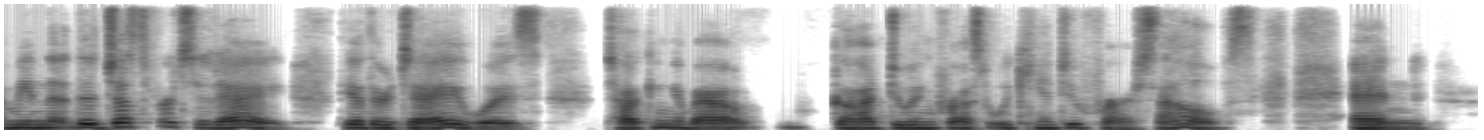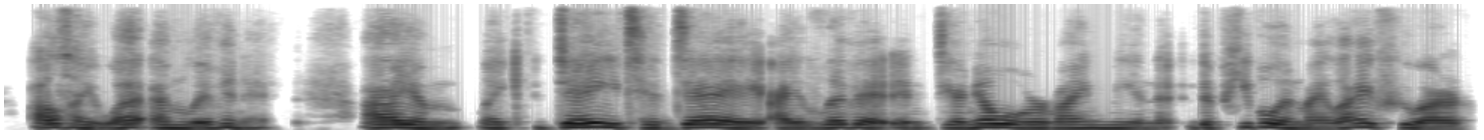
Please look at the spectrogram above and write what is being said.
I mean, the, the, just for today, the other day was talking about God doing for us what we can't do for ourselves. And I'll tell you what, I'm living it. I am like day to day, I live it. And Danielle will remind me, and the, people in my life who are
